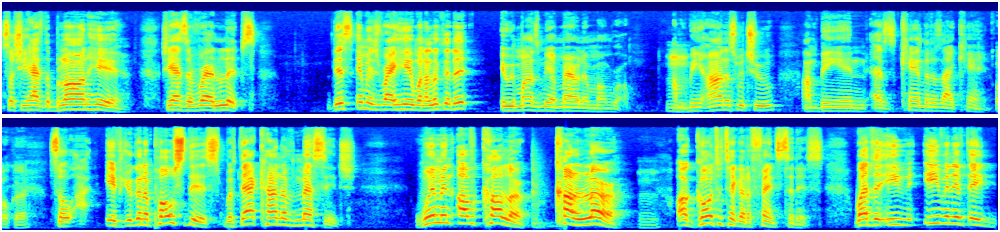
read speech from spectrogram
So she has the blonde hair. She has the red lips. This image right here, when I looked at it, it reminds me of Marilyn Monroe. I'm mm. being honest with you. I'm being as candid as I can. Okay. So if you're gonna post this with that kind of message, women of color, color, mm. are going to take offense to this. Whether even even if they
